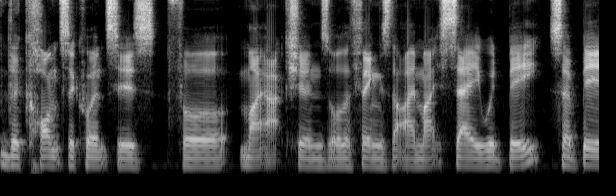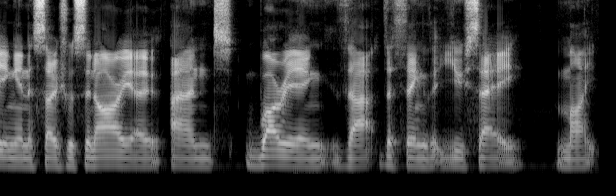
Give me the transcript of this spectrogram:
the consequences for my actions or the things that I might say would be. So, being in a social scenario and worrying that the thing that you say might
